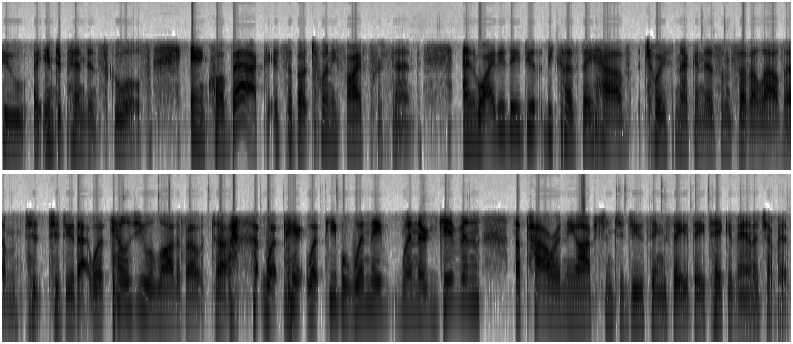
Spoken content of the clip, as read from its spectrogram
to uh, independent schools. In Quebec, it's about 25 percent. And why do they do that? Because they have choice mechanisms that allow them to, to do that. What tells you a lot about uh, what what people when they when they're given the power and the option to do things, they they take advantage of it.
